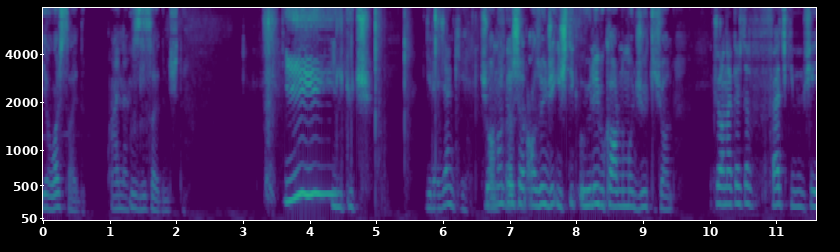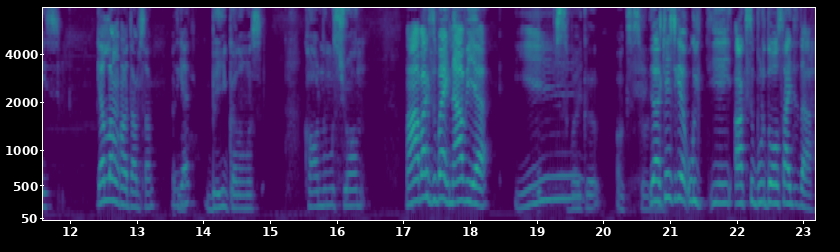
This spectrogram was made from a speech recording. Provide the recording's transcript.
Yavaş saydın. Aynen. Hızlı saydın işte. İlk 3. Gireceğim ki. Şu an arkadaşlar az önce içtik öyle bir karnım acıyor ki şu an. Şu an arkadaşlar felç gibi bir şeyiz. Gel lan adamsan. Hadi gel. Beyin kanaması. Karnımız şu an Aa bak Spike ne yapıyor? Yeah. Spike'a aksesuar. Ya keşke ulti, aksi burada olsaydı da.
